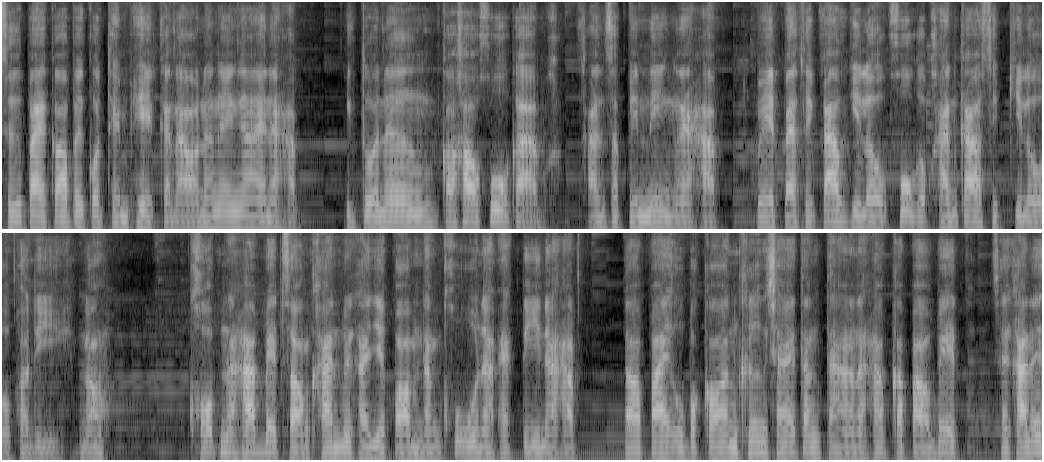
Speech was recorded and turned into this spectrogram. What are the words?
ซื้อไปก็ไปกดเทมเพลตกันเอานะง่าย ๆ นะครับ อีกตัวหนึ่งก็เข้าคู่กับคันสปินนิ่งนะครับ เวท 89 กิโลคู่กับคัน 90 กิโลพอดีเนาะ ครบนะครับเบ็ด2คันเป็นคันเหยื่อปลอมทั้งคู่นะแพ็คนี้นะครับ ต่อไปอุปกรณ์เครื่องใช้ต่างๆนะครับ กระเป๋าเบ็ดใส่คันได้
